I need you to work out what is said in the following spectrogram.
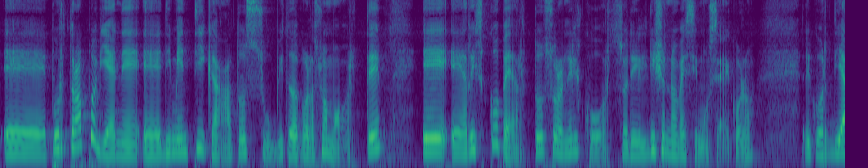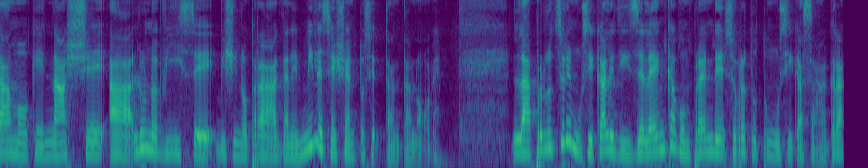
Eh, purtroppo viene eh, dimenticato subito dopo la sua morte e riscoperto solo nel corso del XIX secolo. Ricordiamo che nasce a Lunovice vicino Praga nel 1679. La produzione musicale di Zelenka comprende soprattutto musica sacra,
